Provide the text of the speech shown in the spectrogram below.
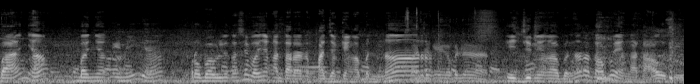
banyak banyak ininya probabilitasnya banyak antara ada pajak yang nggak benar yang izin yang nggak benar atau apa ya nggak tahu sih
